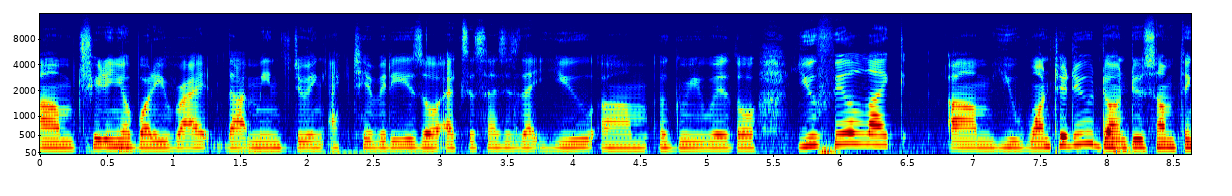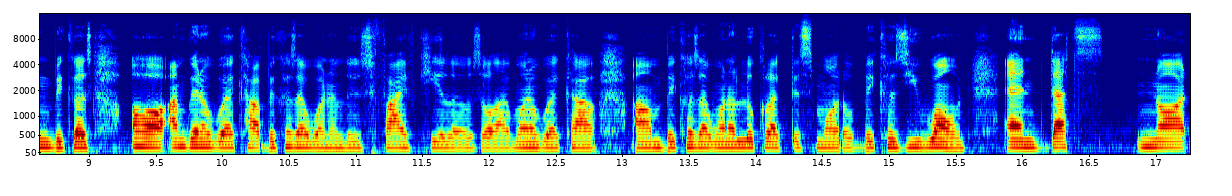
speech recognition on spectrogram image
Um, treating your body right that means doing activities or exercises that you um, agree with or you feel like um, you want to do. Don't do something because oh i'm gonna work out because i want to lose five kilos or i want to work out um, because i want to look like this model because you won't. And that's not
